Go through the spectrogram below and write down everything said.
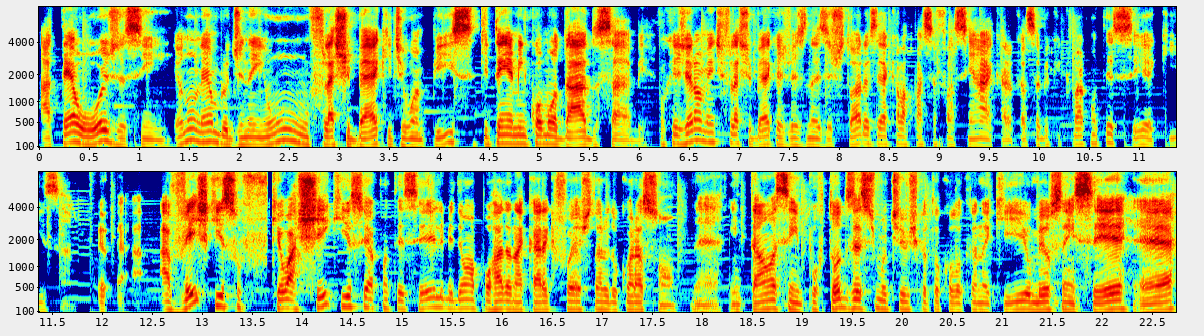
Até hoje, assim, eu não lembro de nenhum flashback de One Piece que tenha me incomodado, sabe? Porque geralmente flashback, às vezes, nas histórias, é aquela parte que você fala assim, ah, cara, eu quero saber o que, que vai acontecer aqui, sabe? Eu- a, a vez que isso, que eu achei que isso ia acontecer, ele me deu uma porrada na cara que foi a história do coração, né? Então, assim, por todos esses motivos que eu tô colocando aqui, o meu sensei é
